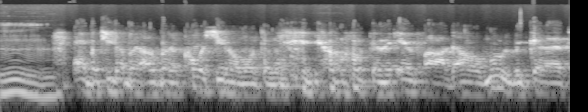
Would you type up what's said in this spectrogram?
Mm. And but you know, but, but of course you don't want them to you don't want them to improv the whole movie because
